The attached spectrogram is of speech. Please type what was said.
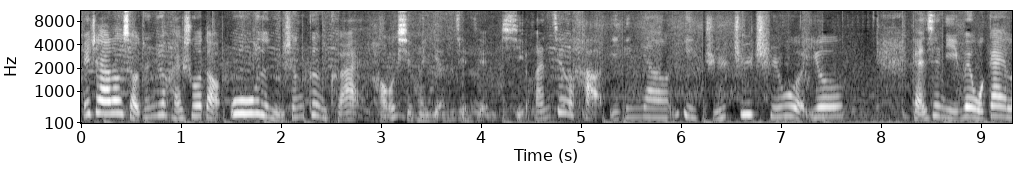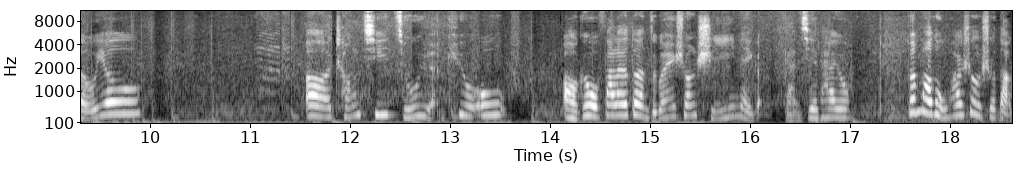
H L 小君君还说道：“呜呜的女生更可爱，好喜欢妍姐姐，喜欢就好，一定要一直支持我哟，感谢你为我盖楼哟。”呃，长期久远 Q O，哦，给我发来的段子关于双十一那个，感谢他哟。奔跑的五花兽说道：“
